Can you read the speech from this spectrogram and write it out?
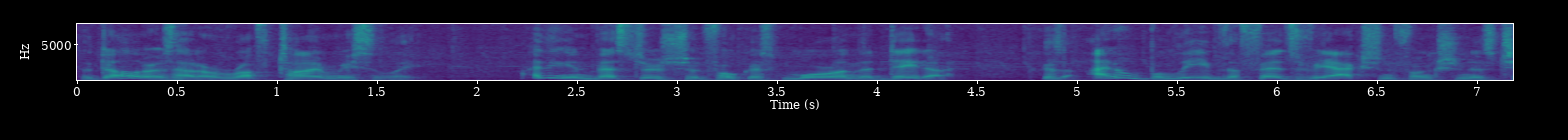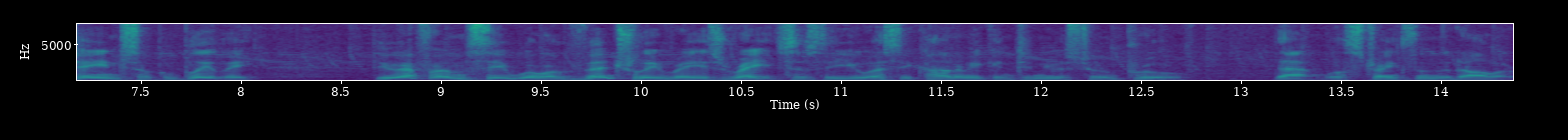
The dollar has had a rough time recently. I think investors should focus more on the data because I don't believe the Fed's reaction function has changed so completely. The FOMC will eventually raise rates as the U.S. economy continues to improve. That will strengthen the dollar.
